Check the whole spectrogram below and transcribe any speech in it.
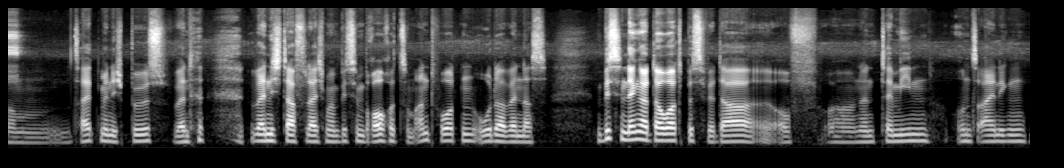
ähm, seid mir nicht böse, wenn, wenn ich da vielleicht mal ein bisschen brauche zum Antworten oder wenn das ein bisschen länger dauert, bis wir da äh, auf äh, einen Termin uns einigen.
